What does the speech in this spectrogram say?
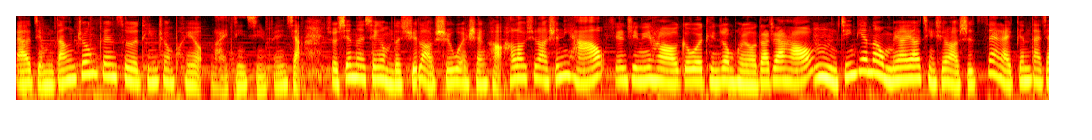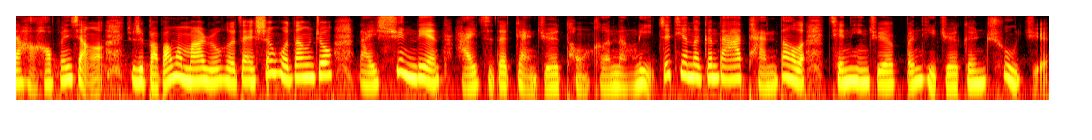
来到节目当中跟所有听众朋友来进行分享。首先呢，先给我们的徐老师问声好，Hello，徐老师你好，贤琴你好，各位听众朋友大家好。嗯，今天呢，我们要邀请徐老师再来跟大家好好分享哦，就是爸爸妈妈如何在生活当中来训练。孩子的感觉统合能力，之前呢跟大家谈到了前庭觉、本体觉跟触觉。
